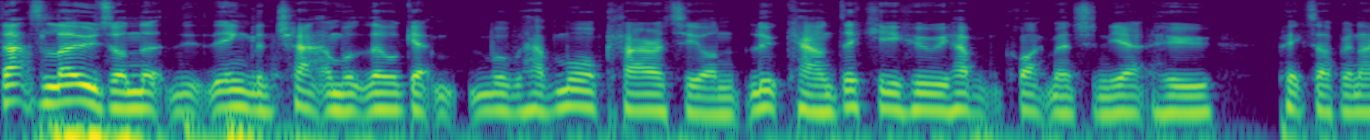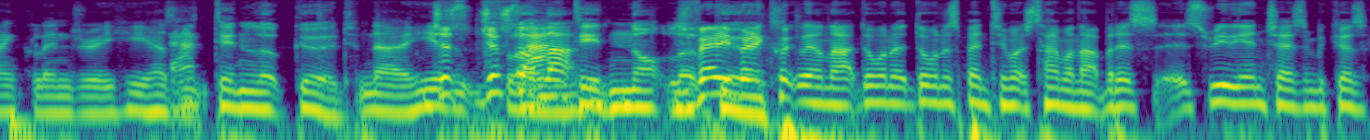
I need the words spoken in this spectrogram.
that's loads on the, the England chat, and we'll, they'll get we'll have more clarity on Luke Cowan-Dickie, who we haven't quite mentioned yet, who picked up an ankle injury. He hasn't. That didn't look good. no, he just just flown. on that, did not look very very quickly on that. Don't want to don't want to spend too much time on that, but it's it's really interesting because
